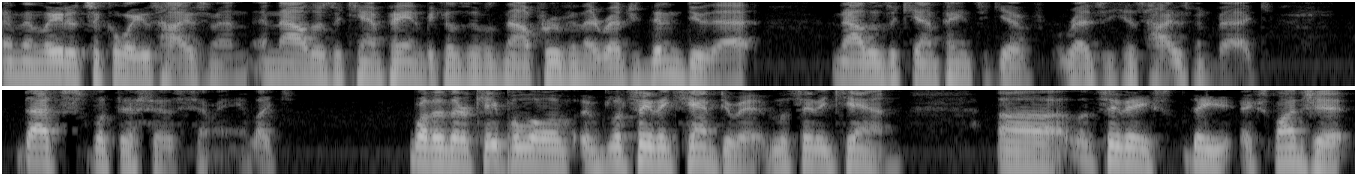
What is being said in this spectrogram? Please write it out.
And then later took away his Heisman. And now there's a campaign because it was now proven that Reggie didn't do that. Now there's a campaign to give Reggie his Heisman back. That's what this is to me. Like, whether they're capable of, let's say they can't do it, let's say they can. Uh, let's say they they expunge it.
